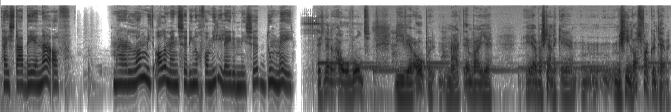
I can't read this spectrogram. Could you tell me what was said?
Hij staat DNA af. Maar lang niet alle mensen die nog familieleden missen, doen mee. Het is net een oude wond die je weer open maakt en waar je ja, waarschijnlijk eh, misschien last van kunt hebben.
